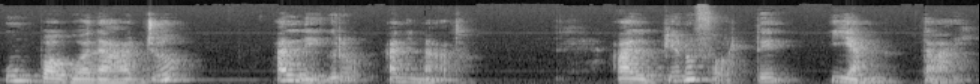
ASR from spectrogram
un poco adagio, allegro animato. Al pianoforte Yang Tai.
